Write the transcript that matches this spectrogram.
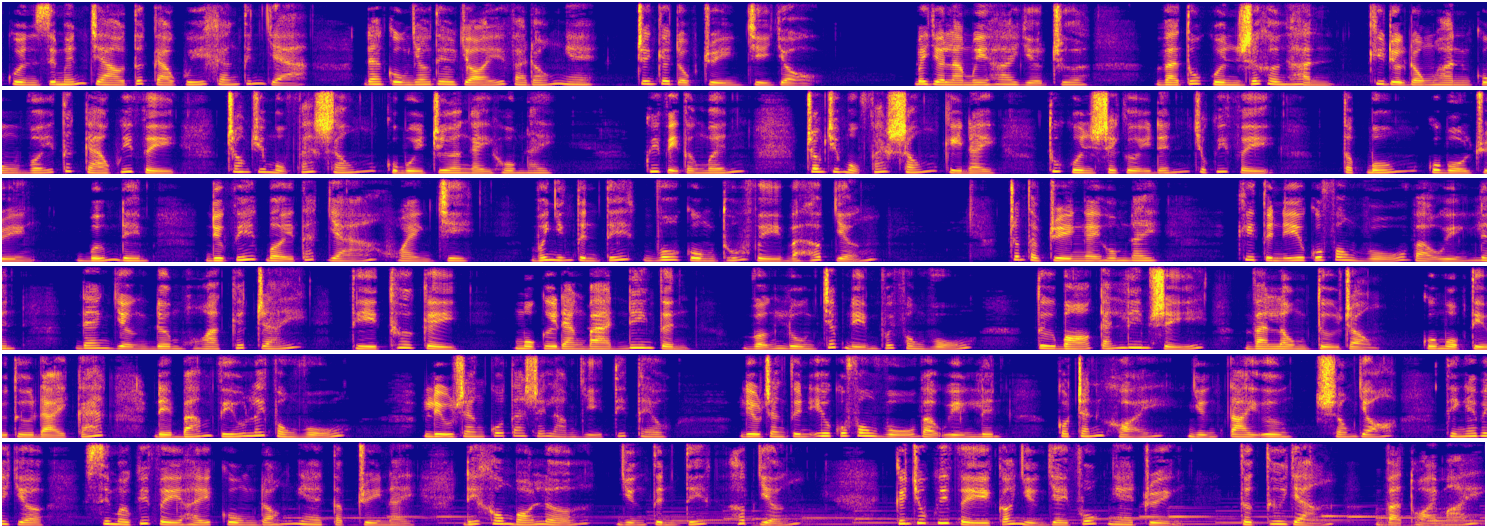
Tú Quỳnh xin mến chào tất cả quý khán thính giả đang cùng nhau theo dõi và đón nghe trên kênh độc truyện Chị Dậu. Bây giờ là 12 giờ trưa và Tú Quỳnh rất hân hạnh khi được đồng hành cùng với tất cả quý vị trong chuyên mục phát sóng của buổi trưa ngày hôm nay. Quý vị thân mến, trong chuyên mục phát sóng kỳ này, Tú Quỳnh sẽ gửi đến cho quý vị tập 4 của bộ truyện Bướm đêm được viết bởi tác giả Hoàng Chi với những tình tiết vô cùng thú vị và hấp dẫn. Trong tập truyện ngày hôm nay, khi tình yêu của Phong Vũ và Uyển Linh đang dần đơm hoa kết trái, thì Thư Kỳ, một người đàn bà điên tình, vẫn luôn chấp niệm với Phong Vũ, từ bỏ cả liêm sĩ và lòng tự trọng của một tiểu thư đại cát để bám víu lấy Phong Vũ. Liệu rằng cô ta sẽ làm gì tiếp theo? Liệu rằng tình yêu của Phong Vũ và Uyển Linh có tránh khỏi những tai ương, sóng gió thì ngay bây giờ xin mời quý vị hãy cùng đón nghe tập truyện này để không bỏ lỡ những tình tiết hấp dẫn. Kính chúc quý vị có những giây phút nghe truyện thật thư giãn và thoải mái.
